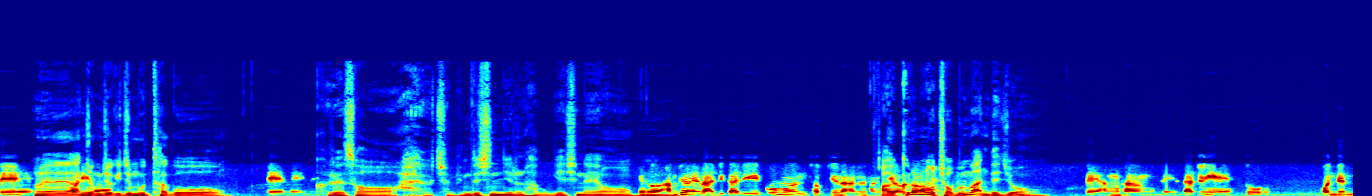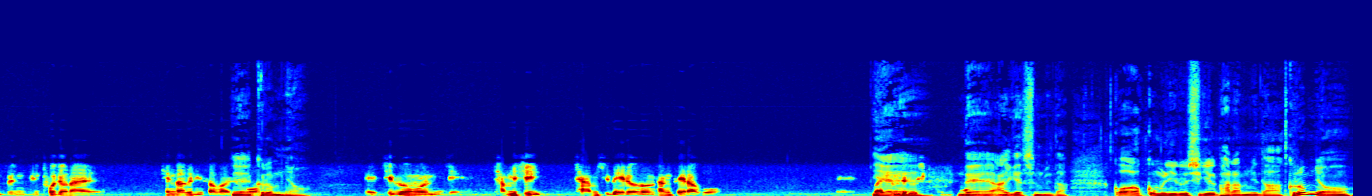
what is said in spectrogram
네. 네, 안정적이지 못하고 네네. 그래서 아유 참 힘드신 일을 하고 계시네요. 그래서 음. 한편에는 아직까지 꿈은 접지는 않은 상태여서 아 그럼요 접으면 안 되죠. 네, 항상 네, 나중에 또 언제든지 도전할 생각은 있어가지고 예 그럼요. 네, 지금은 이제 잠시 잠시 내려놓은 상태라고 네, 말씀드리고 싶습니다. 네, 알겠습니다. 꼭 꿈을 이루시길 바랍니다. 그럼요.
